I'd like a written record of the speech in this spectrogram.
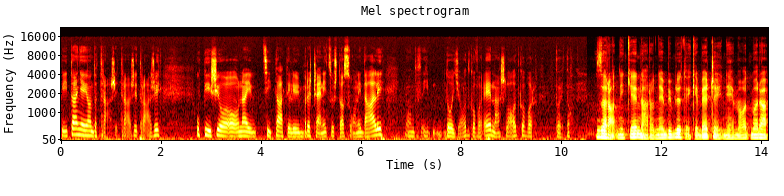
pitanje i onda traži, traži, traži. Upiši onaj citat ili rečenicu šta su oni dali, onda dođe odgovor, e, našla odgovor, to je to. Za radnike Narodne biblioteke Bečej nema odmora,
